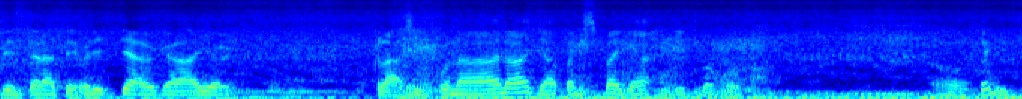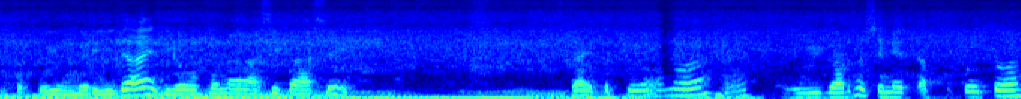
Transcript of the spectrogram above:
Benta natin ulit siya. Kaya classic po na ano, Japanese bike ha. Dito pa po. Okay. Ito po yung Merida. Hindi ko po na asikaso eh. Kaya ito po yung ano ha. Yung Wigardo. Sinet up ko po ito ha.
